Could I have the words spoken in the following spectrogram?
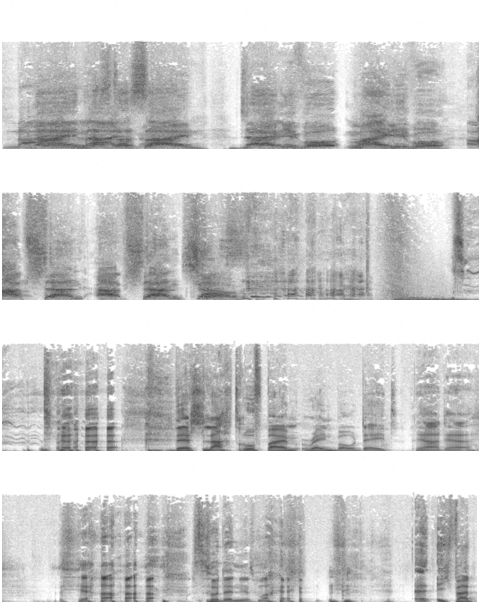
Nein, lass das sein. Dein Niveau, mein Niveau. Abstand, Abstand, ciao. Der Schlachtruf beim Rainbow Date. Ja, der. Ja, so denn jetzt mal. Äh, ich fand,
